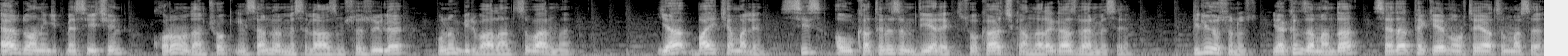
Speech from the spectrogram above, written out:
Erdoğan'ın gitmesi için koronadan çok insanın ölmesi lazım sözüyle bunun bir bağlantısı var mı? Ya Bay Kemal'in siz avukatınızım diyerek sokağa çıkanlara gaz vermesi? Biliyorsunuz yakın zamanda Sedat Peker'in ortaya atılması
